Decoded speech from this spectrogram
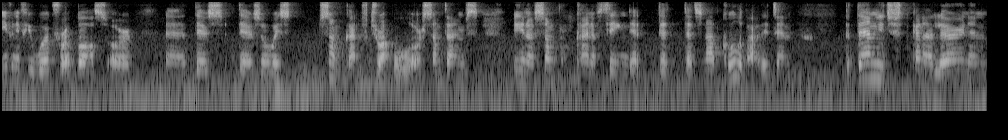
even if you work for a boss or uh, there's there's always some kind of trouble or sometimes you know some kind of thing that, that that's not cool about it and but then you just kind of learn and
